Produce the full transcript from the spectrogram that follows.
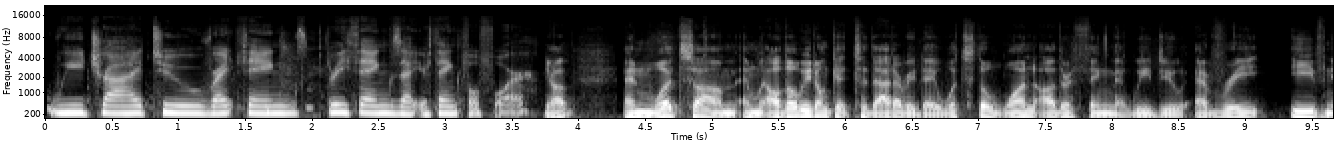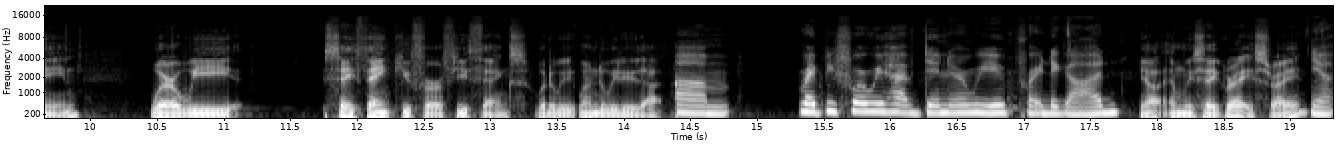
we try to write things three things that you're thankful for Yep. And what's um and although we don't get to that every day, what's the one other thing that we do every evening where we say thank you for a few things? What do we when do we do that? um right before we have dinner we pray to god Yeah, and we say grace, right? Yeah.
